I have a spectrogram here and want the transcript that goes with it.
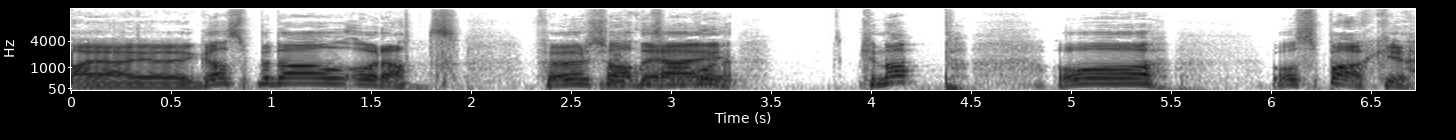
har jeg eh, gasspedal og ratt. Før så hadde jeg knapp og, og spake.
